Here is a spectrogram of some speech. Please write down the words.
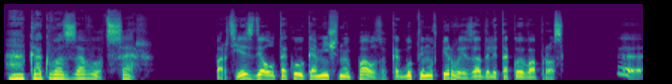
«А как вас зовут, сэр?» Портье сделал такую комичную паузу, как будто ему впервые задали такой вопрос. Э,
